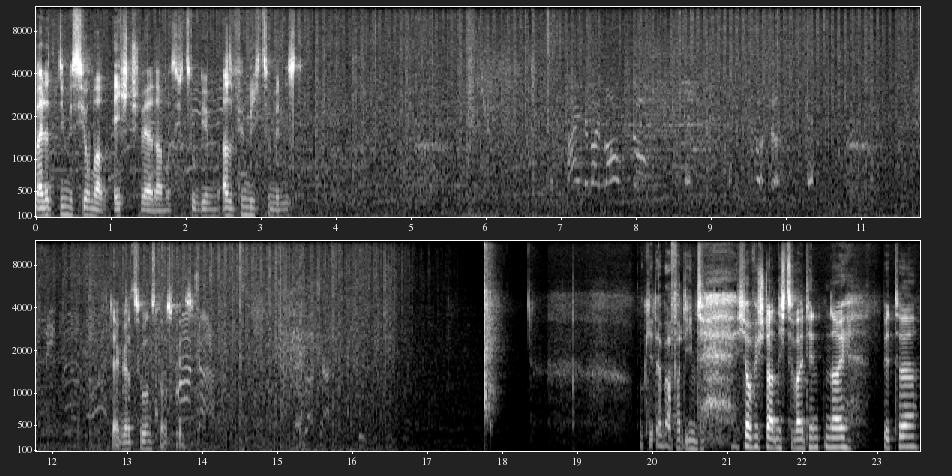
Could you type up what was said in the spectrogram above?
Weil die Mission war echt schwer da, muss ich zugeben. Also für mich zumindest. Der gehört zu uns, los geht's. Okay, der war verdient. Ich hoffe, ich starte nicht zu weit hinten neu. Bitte.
